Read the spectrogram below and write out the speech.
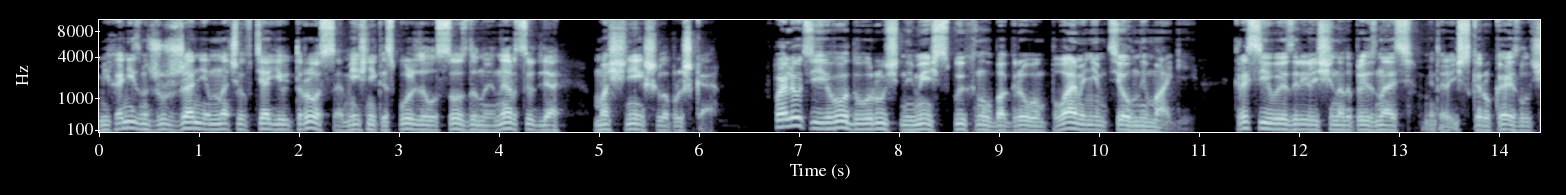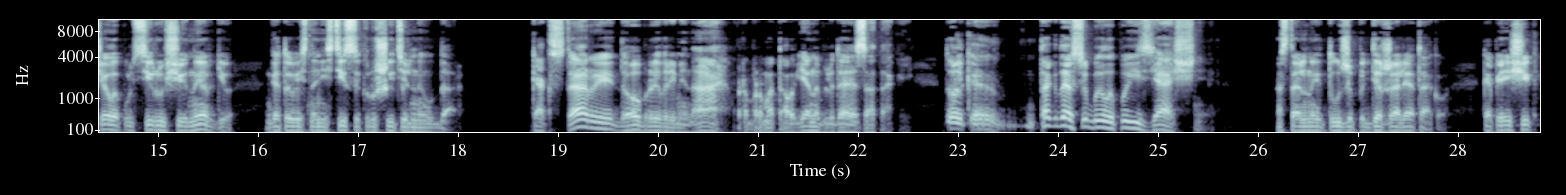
Механизм с жужжанием начал втягивать трос, а мечник использовал созданную инерцию для мощнейшего прыжка. В полете его двуручный меч вспыхнул багровым пламенем темной магии. Красивое зрелище, надо признать. Металлическая рука излучала пульсирующую энергию, готовясь нанести сокрушительный удар. «Как старые добрые времена», — пробормотал я, наблюдая за атакой. «Только тогда все было поизящнее». Остальные тут же поддержали атаку. Копейщик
